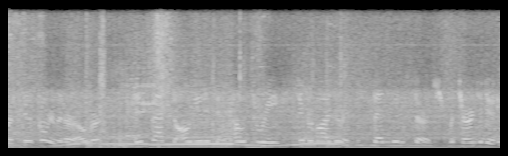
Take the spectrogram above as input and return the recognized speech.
pursuit perimeter. Over. Dispatch to all units in code 3. Supervisor is suspending search. Return to duty.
